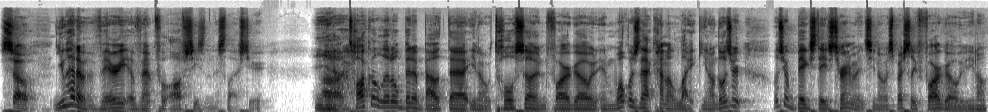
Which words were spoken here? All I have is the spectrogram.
so you had a very eventful offseason this last year. Uh, talk a little bit about that, you know, Tulsa and Fargo, and, and what was that kind of like? You know, those are those are big stage tournaments. You know, especially Fargo. You know,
